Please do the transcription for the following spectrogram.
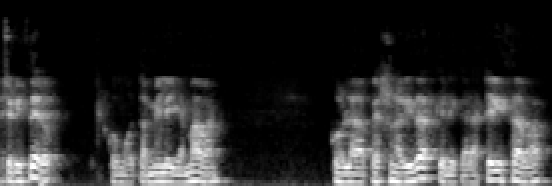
El choricero, como también le llamaban, con la personalidad que le caracterizaba,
